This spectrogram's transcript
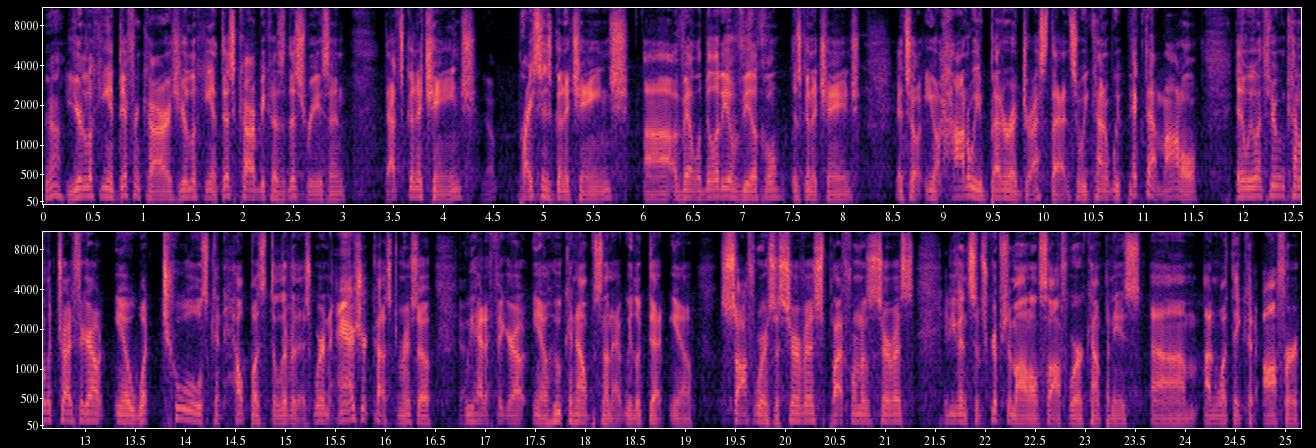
Yeah. You're looking at different cars. You're looking at this car because of this reason. That's going to change. Yep. Pricing is going to change. Uh, availability of vehicle is going to change. And so, you know, how do we better address that? And so we kind of we picked that model and we went through and kind of looked, try to figure out, you know, what tools can help us deliver this. We're an Azure customer, so we had to figure out, you know, who can help us on that. We looked at, you know, software as a service, platform as a service, and even subscription model software companies um, on what they could offer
